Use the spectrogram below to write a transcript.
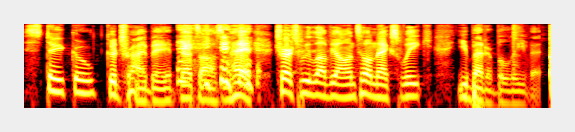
Stay. Good try, babe. That's awesome. hey, church, we love y'all. Until next week, you better believe it.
